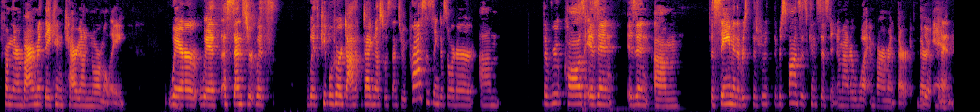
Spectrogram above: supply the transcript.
from their environment they can carry on normally where with a sensor with with people who are di- diagnosed with sensory processing disorder, um, the root cause isn't isn't um, the same, and the, re- the response is consistent no matter what environment they're they're yeah. in.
